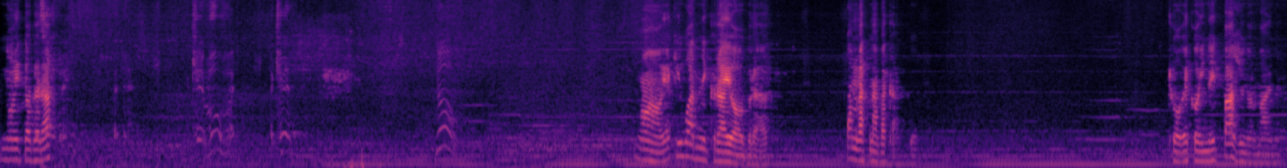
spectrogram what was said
No i co teraz? I can't move. I, I can't. O, jaki ładny krajobraz. Sam raz na wakacje. Człowiek o innej twarzy normalnie.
